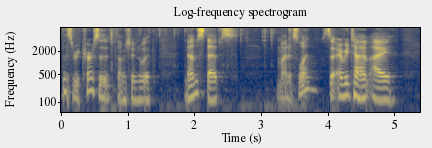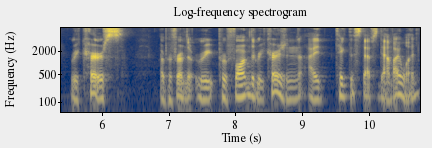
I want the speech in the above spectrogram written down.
this recursive function with num steps minus one. So every time I recurse or perform the, re perform the recursion, I take the steps down by one.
